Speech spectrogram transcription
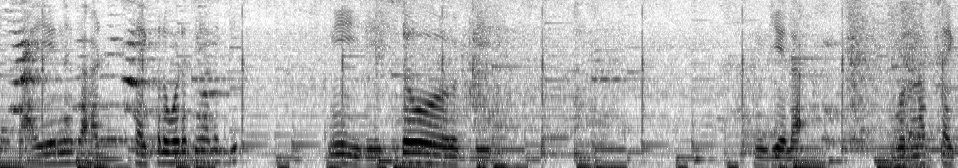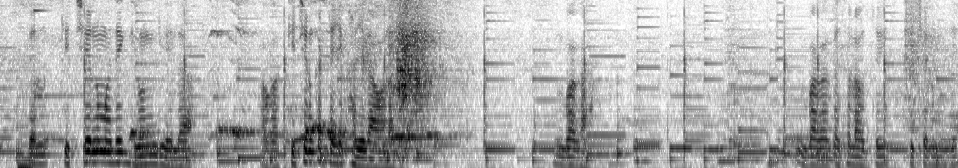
साईनं गाड सायकल ओढत नाही आलं की? नेली सोडली गेला. गुरुनाथ सायकल किचनमध्ये घेऊन गेला. बघा किचन कट्ट्याच्या खाली लावा लागेल. बघा. बघा कसं लावतो आहे किचनमध्ये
